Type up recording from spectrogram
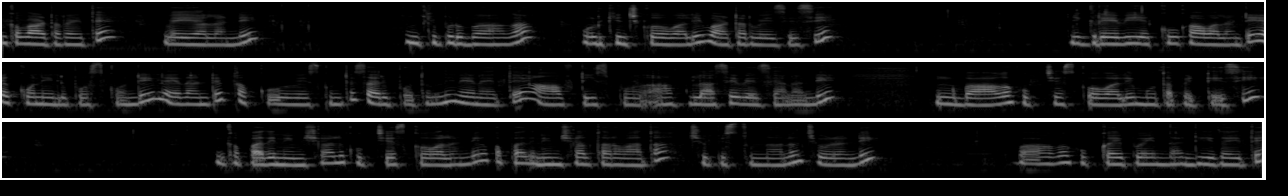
ఇంకా వాటర్ అయితే వేయాలండి. ఇంక ఇప్పుడు బాగా ఉడికించుకోవాలి వాటర్ వేసేసి. మీ గ్రేవీ ఎక్కువ కావాలంటే ఎక్కువ నీళ్ళు పోసుకోండి లేదంటే తక్కువ వేసుకుంటే సరిపోతుంది. నేనైతే హాఫ్ టీ స్పూన్ హాఫ్ గ్లాసే వేసానండి. బాగా కుక్ చేసుకోవాలి మూత పెట్టేసి. ఇంకా పది నిమిషాలు కుక్ చేసుకోవాలండి. ఒక పది నిమిషాల తర్వాత చూపిస్తున్నాను. చూడండి. బాగా కుక్ అయిపోయిందండి ఇదైతే.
